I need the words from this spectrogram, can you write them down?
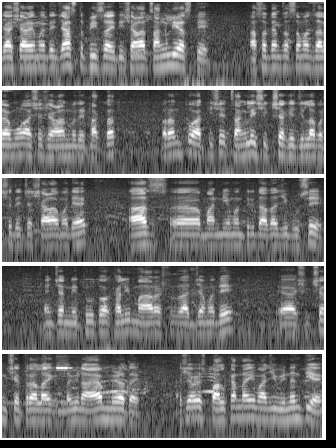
ज्या शाळेमध्ये जास्त फीस आहे ती शाळा चांगली असते असा त्यांचा समज झाल्यामुळं अशा शाळांमध्ये टाकतात. परंतु अतिशय चांगले शिक्षक हे जिल्हा परिषदेच्या शाळामध्ये आहेत. आज माननीय मंत्री दादाजी भुसे यांच्या नेतृत्वाखाली महाराष्ट्र राज्यामध्ये शिक्षण क्षेत्राला एक नवीन आयाम मिळत आहे. अशा वेळेस पालकांनाही माझी विनंती आहे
